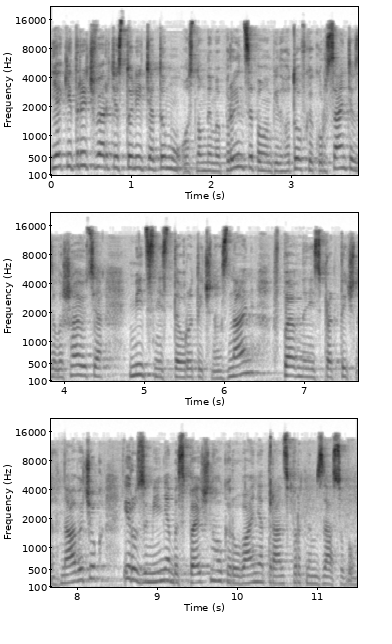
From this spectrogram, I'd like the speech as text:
Як і три чверті століття тому, основними принципами підготовки курсантів залишаються міцність теоретичних знань, впевненість практичних навичок і розуміння безпечного керування транспортним засобом.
